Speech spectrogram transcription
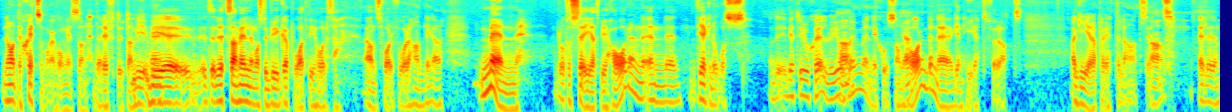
Nu har det inte skett så många gånger sedan därefter utan vi, vi, ett rättssamhälle måste bygga på att vi hålls ansvar för våra handlingar. Men låt oss säga att vi har en, en diagnos. Det vet ju du själv, vi jobbar ja. med människor som ja. har en benägenhet för att agera på ett eller annat sätt. Ja. Eller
